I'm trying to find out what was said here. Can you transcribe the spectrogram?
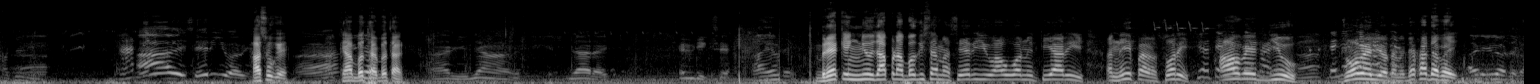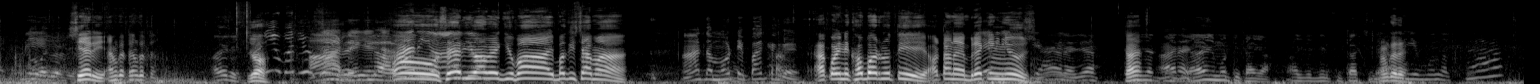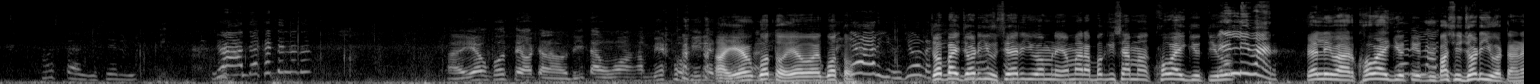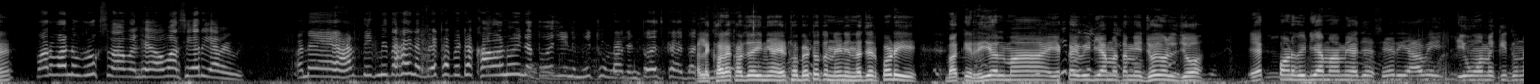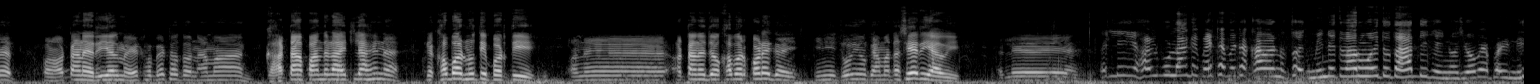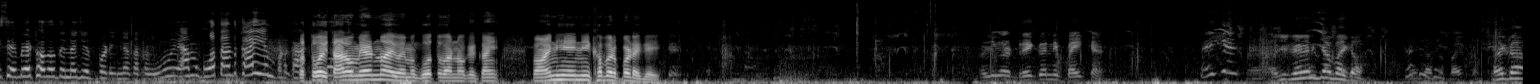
આવે શેરીઓ આવી. હા શું કે? ક્યાં બતાડ બતાડ. બ્રેકિંગ ન્યૂઝ આપણા બગીચામાં શેરીયું આવવાની તૈયારી. અને નહીં પણ સોરી આવે જ ગયું જોવે લ્યો તમે દેખાતા ભાઈ. શેરી એમ કરતા એમ કરતા. જો. ઓ શેરીયું આવે ગયું ભાઈ બગીચામાં. હા તો મોટી પાકી ગઈ. આ કોઈને ખબર નહોતી. અટાણે બ્રેકિંગ ન્યૂઝ હા આરી મોટી થાય આ. જે જેટલી કાચી. એમ કરે મસ્ત આવી શેરી જો આ દેખાતા નતા? હા એવું ગોતે અટાણ આવતી તા હું આ બેઠો ફીરે. હા એ ગોતો એ ગોતો. ચાર્યું જો ભાઈ જડ્યું શેરિયું અમને અમારા બગીચામાં ખોવાઈ ગયું ત્યું પહેલી વાર. ખોવાઈ ગયું ત્યું પાછું જડ્યું અટાણે. વૃક્ષ વાવેલ છે અમાર શેરી આવે અને હાર્દિકની તો હે ને બેઠા બેઠા ખાવાનું હોય ને તો જ એને મીઠું લાગે ને તો જ ખાય. એટલે ખરેખર જો ત્યાં હેઠો બેઠો તો ને એની નજર પડી. બાકી રિયલમાં એકય વિડીયામાં તમે જોયો લેજો એક પણ વિડીયામાં અમે આજે શેરી આવી, એવું અમે કીધું ને પણ અટાણે રિયલમાં હેઠો બેઠો તો ને આમાં ઘાટા પાંદડા એટલા હે ને કે ખબર નહોતી પડતી. અને અટાણે જો ખબર પડે ગઈ, એની જોયું કે આમાં તો શેરી આવી. એટલે એટલે ઈ લાગે બેઠા બેઠા ખાવાનું તો મિનિટ વાળું હોય તો તો હાર્દિક ય ન જોવે પછી નીચે બેઠો તો તો નજર પડી નકર તો હું આમ ગોતા તો કાઈ એમ પણ તોય તારો મેળ ન આવ્યો એમાં ગોતવાનો કે કંઈ પણ એની એની ખબર પડે ગઈ. ઓલી ડ્રેગનની પાઈકા? હજી ડ્રેગન ક્યાં પાઈકા પાઈકા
